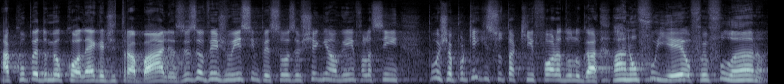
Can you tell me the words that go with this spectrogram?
a culpa é do meu colega de trabalho. Às vezes eu vejo isso em pessoas, eu chego em alguém e falo assim: puxa, por que isso está aqui fora do lugar? Ah, não fui eu, foi o fulano.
